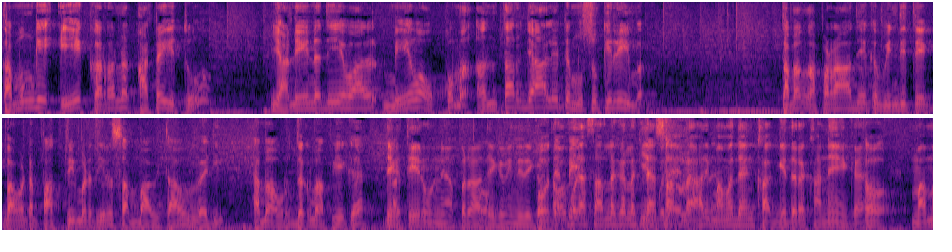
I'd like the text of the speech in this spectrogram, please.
තමුන්ගේ ඒ කරන කටයුතු යනේන දේවල් මේවා ඔක්කොම අන්තර්ජාලයට මුසු කිරීම. තමන් අපරාධයක විින්දිතෙක් බවට පත්වීමට තියෙන සම්භාවිතාව වැඩි. හැම අවුද්ධකම අපි එක දෙක තේරුන්නේ අපරාධක විදික සරල කරල කිය හරි ම දැන් ගෙදර කන එක. මම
